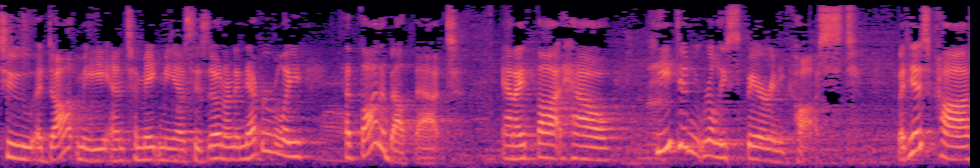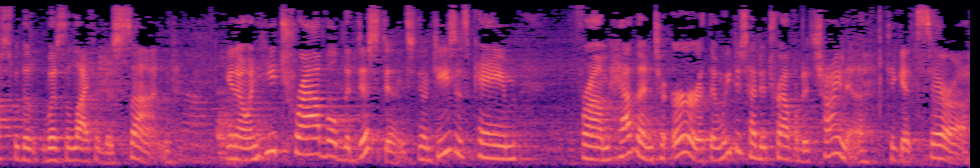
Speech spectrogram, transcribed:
to adopt me and to make me as his own. And I never really had thought about that. And I thought how he didn't really spare any cost, but his cost was the, was the life of his son. You know, and he traveled the distance. You know, Jesus came from heaven to earth, and we just had to travel to China to get Sarah.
